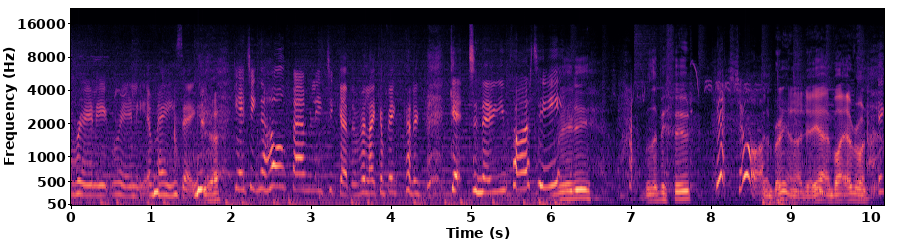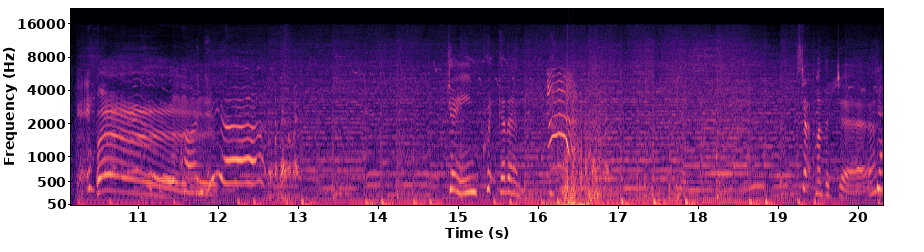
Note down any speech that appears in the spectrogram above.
really, really amazing? Yeah. Getting the whole family together for like a big kind of get to know you party. Really? Will there be food? Yeah, sure. Then brilliant idea, yeah, invite everyone. Okay. Hey! Idea. Jane, quick, get in. Stepmother dear. Yeah?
